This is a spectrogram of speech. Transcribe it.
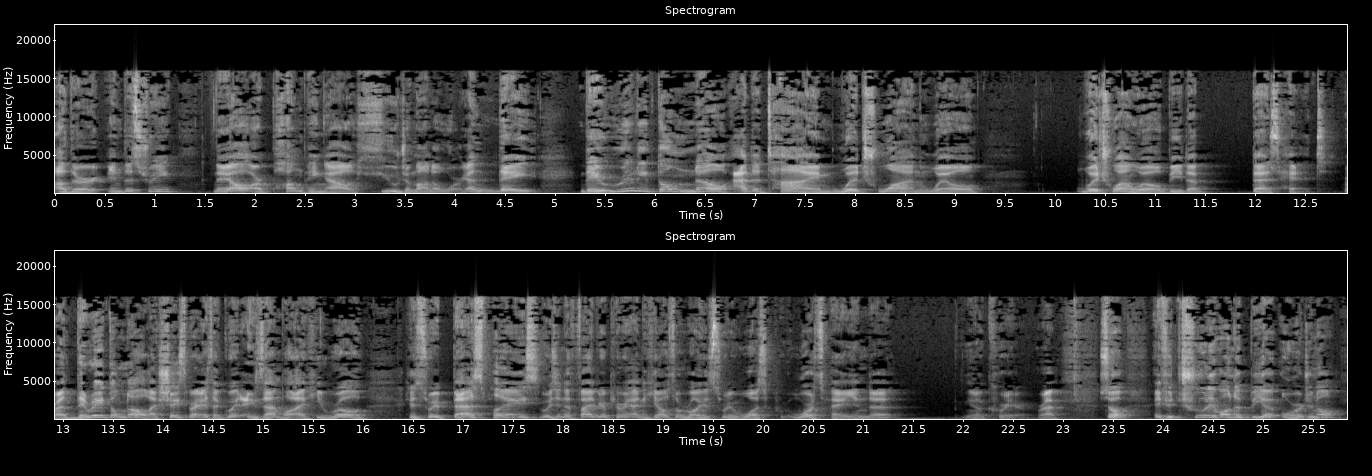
other industry, they all are pumping out huge amount of work and they they really don't know at the time which one will which one will be the best hit right? They really don't know. Like shakespeare is a great example. Like he wrote his three best plays within a five year period and he also wrote his three worst worst play in the you know career right? So if you truly want to be an original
